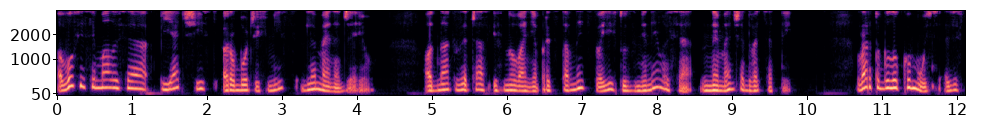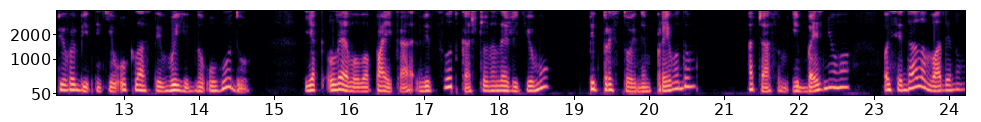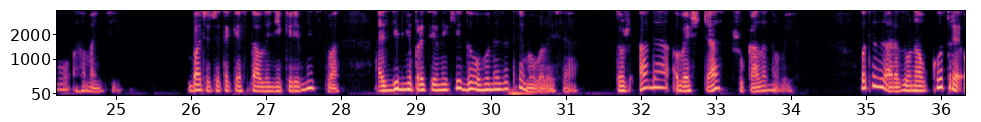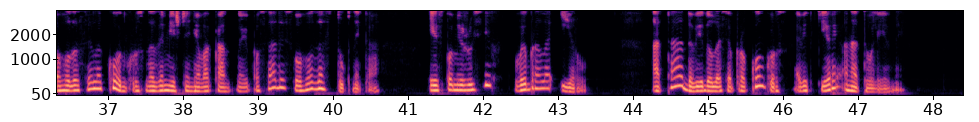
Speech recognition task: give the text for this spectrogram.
В офісі малося 5-6 робочих місць для менеджерів. Однак за час існування представництва їх тут змінилося не менше 20. Варто було комусь зі співробітників укласти вигідну угоду, як левова пайка відсотка, що належить йому під пристойним приводом, а часом і без нього осідала в аденому гаманці. Бачачи таке ставлення керівництва, а здібні працівники довго не затримувалися, тож Ада весь час шукала нових. От і зараз вона вкотре оголосила конкурс на заміщення вакантної посади свого заступника і з поміж усіх вибрала Іру, а та довідалася про конкурс від Кіри Анатоліївни.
